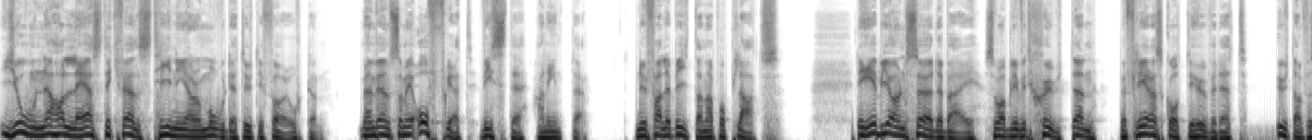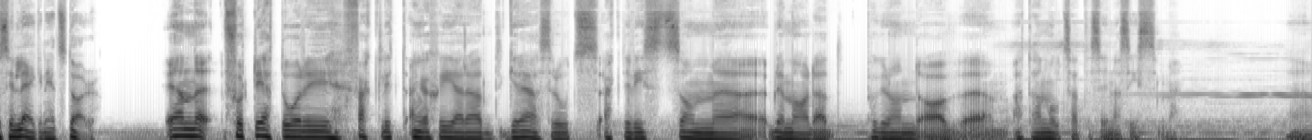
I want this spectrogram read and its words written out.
Jone har läst i kvällstidningar om mordet ute i förorten. Men vem som är offret visste han inte. Nu faller bitarna på plats. Det är Björn Söderberg som har blivit skjuten med flera skott i huvudet utanför sin lägenhetsdörr. En 41-årig fackligt engagerad gräsrotsaktivist som eh, blev mördad på grund av eh, att han motsatte sig nazism. Eh,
